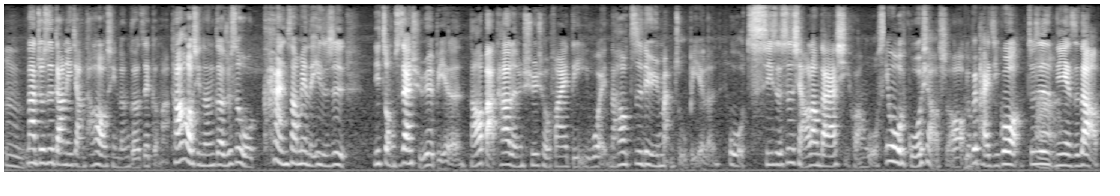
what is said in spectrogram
嗯，那就是刚你讲讨好型人格这个嘛。讨好型人格就是我看上面的意思是。你总是在取悦别人，然后把他人需求放在第一位，然后致力于满足别人。我其实是想要让大家喜欢我，因为我国小的时候有被排挤过，就是你也知道，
